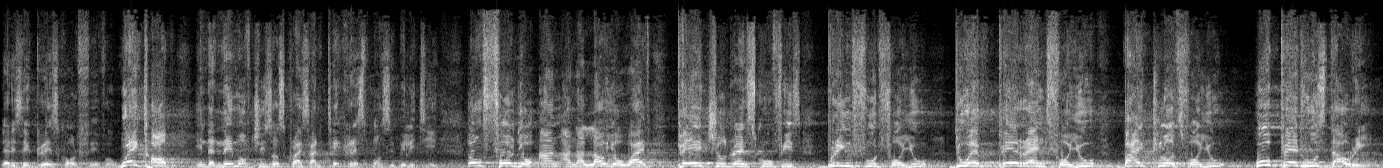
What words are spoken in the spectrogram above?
there is a grace called favor. Wake up in the name of jesus christ and take responsibility. Don't fold your hand and allow your wife pay children's school fees bring food for you do a pay rent for you buy clothes for you. Who paid whose dowry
